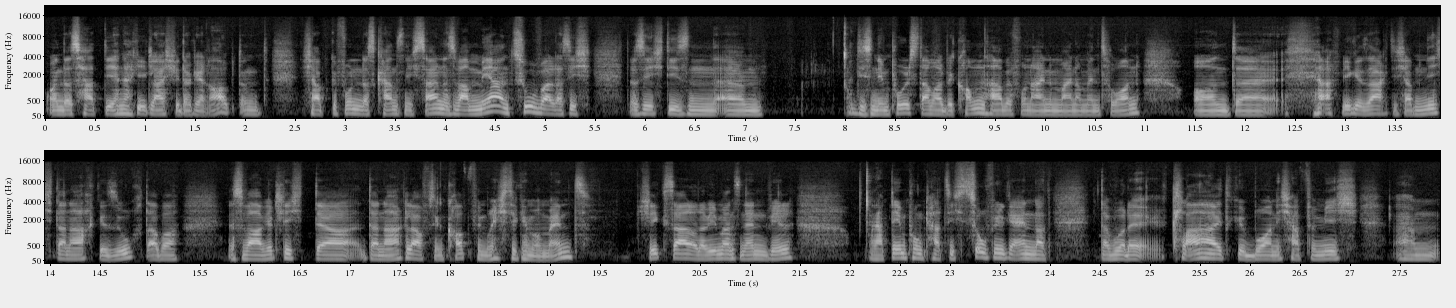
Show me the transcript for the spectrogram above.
und das hat die Energie gleich wieder geraubt und ich habe gefunden, das kann es nicht sein. Es war mehr ein Zufall, dass ich, dass ich diesen, ähm, diesen Impuls da mal bekommen habe von einem meiner Mentoren und äh, ja, wie gesagt, ich habe nicht danach gesucht, aber es war wirklich der, der Nagel auf den Kopf im richtigen Moment. Schicksal oder wie man es nennen will. Und ab dem Punkt hat sich so viel geändert. Da wurde Klarheit geboren. Ich habe für mich ähm,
